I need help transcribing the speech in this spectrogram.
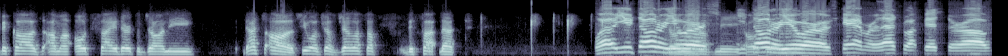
because I'm an outsider to Johnny. That's all. She was just jealous of the fact that Well, you told her you were you told her you were a scammer. That's what pissed her off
